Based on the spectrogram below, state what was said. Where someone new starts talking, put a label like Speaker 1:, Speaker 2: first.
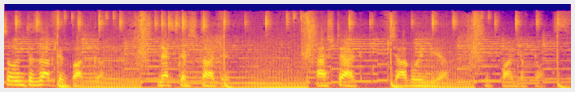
Speaker 1: so इंतज़ार किस बात का let's get started hashtag Jago India with Pandav talks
